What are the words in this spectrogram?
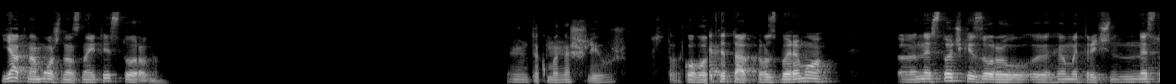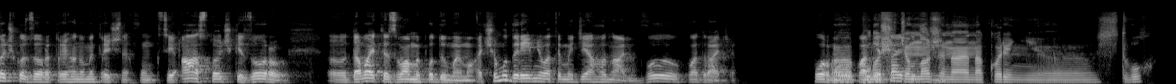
Як нам можна знайти сторону? Ну, так мы нашли уже. Сто. Кого? Давайте так, розберемо не з точки зору е, геометричної, не з точки зору тригонометричних функцій, а з точки зору, е, давайте з вами подумаємо, а чому дорівнюватиме діагональ в квадраті? Формулу Площадь чи на корень э, с двух.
